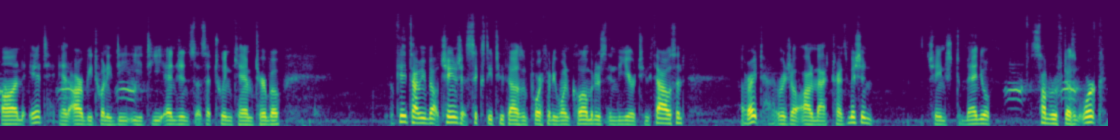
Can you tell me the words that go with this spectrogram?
on it, and RB20 DET engine, so that's a twin cam turbo. Okay, timing belt changed at 62,431 kilometers in the year 2000. Alright, original automatic transmission, changed to manual. Sunroof doesn't work.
